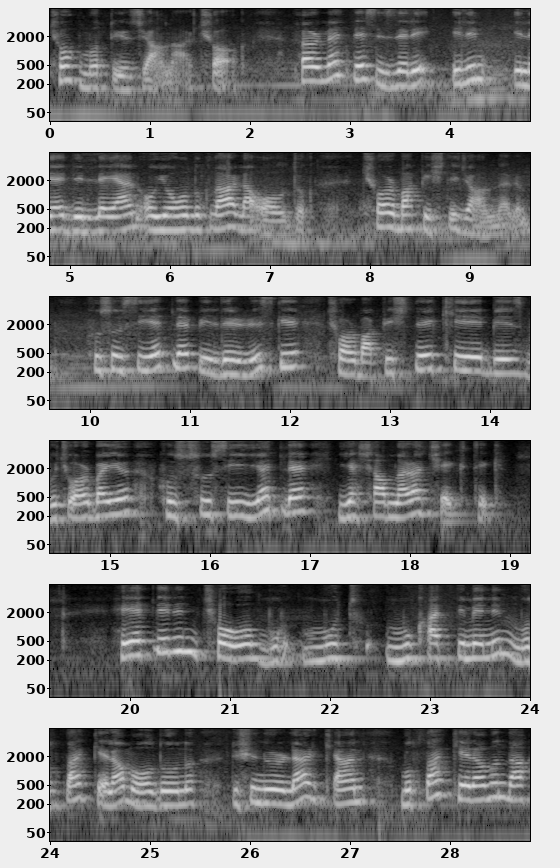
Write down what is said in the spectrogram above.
Çok mutluyuz canlar, çok. Hürmetle sizleri ilim ile dilleyen o yoğunluklarla olduk. Çorba pişti canlarım. Hususiyetle bildiririz ki çorba pişti ki biz bu çorbayı hususiyetle yaşamlara çektik. Heyetlerin çoğu bu, mut, mukaddimenin mutlak kelam olduğunu düşünürlerken mutlak kelamın da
